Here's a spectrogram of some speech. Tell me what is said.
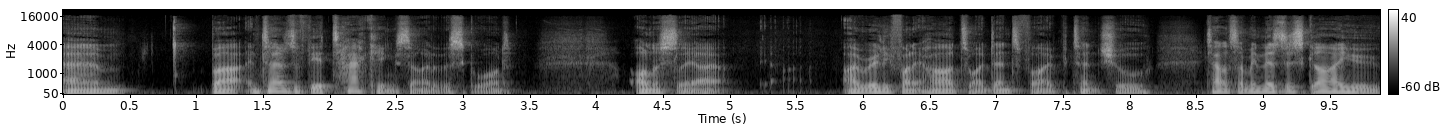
Um, but in terms of the attacking side of the squad, honestly, I I really find it hard to identify potential talents. I mean, there's this guy who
